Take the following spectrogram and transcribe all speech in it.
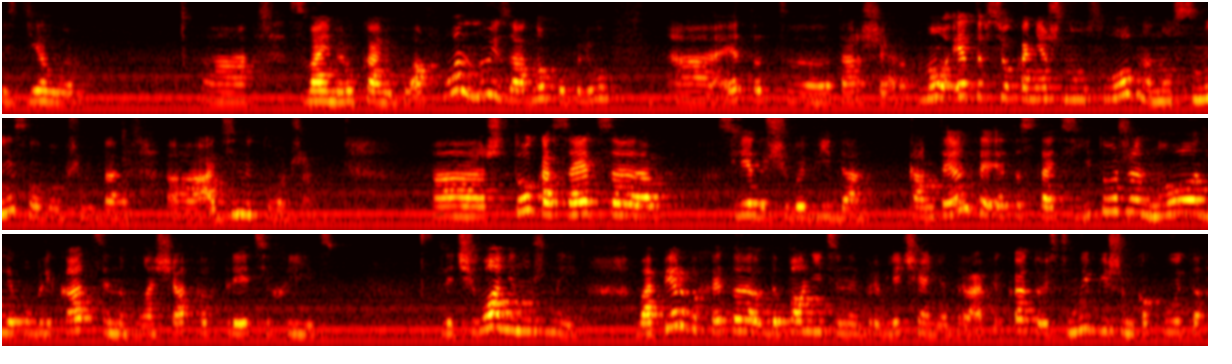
сделаю своими руками плафон, ну и заодно куплю а, этот э, торшер. Но это все, конечно, условно, но смысл, в общем-то, а, один и тот же. А, что касается следующего вида контента, это статьи тоже, но для публикации на площадках третьих лиц. Для чего они нужны? Во-первых, это дополнительное привлечение трафика, то есть мы пишем какую-то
